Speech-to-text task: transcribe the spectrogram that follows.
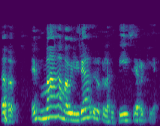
es más amabilidad de lo que la justicia requiere.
